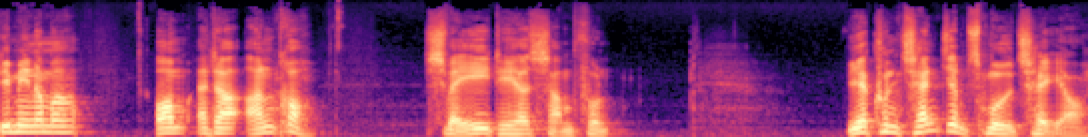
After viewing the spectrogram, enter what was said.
Det minder mig om, at der er andre svage i det her samfund. Vi er kontanthjælpsmodtagere.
